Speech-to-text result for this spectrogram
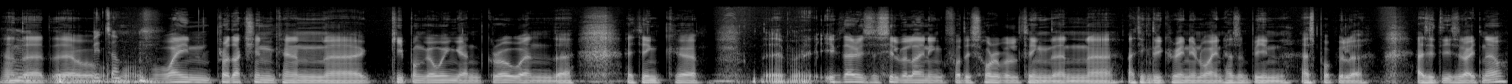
and Mm, that the me too. w- wine production can uh, keep on going and grow. And uh, I think uh, uh, if there is a silver lining for this horrible thing, then uh, I think the Ukrainian wine hasn't been as popular as it is right now.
